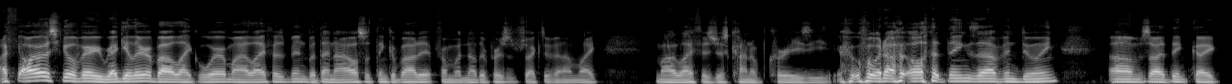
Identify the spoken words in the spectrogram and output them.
I feel, I always feel very regular about like where my life has been, but then I also think about it from another person's perspective, and I'm like, my life is just kind of crazy. what I, all the things that I've been doing. Um, so I think like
